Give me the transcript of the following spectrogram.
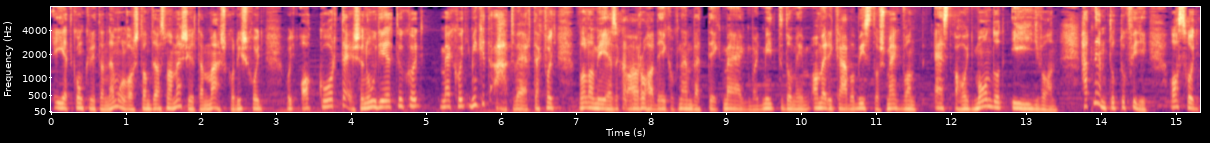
ilyet konkrétan nem olvastam, de azt már meséltem máskor is, hogy, hogy akkor teljesen úgy éltük, hogy meg hogy minket átvertek, vagy valami ezek a rohadékok nem vették meg, vagy mit tudom én, Amerikában biztos megvan, ezt, ahogy mondod, így van. Hát nem tudtuk, figyelj, az, hogy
